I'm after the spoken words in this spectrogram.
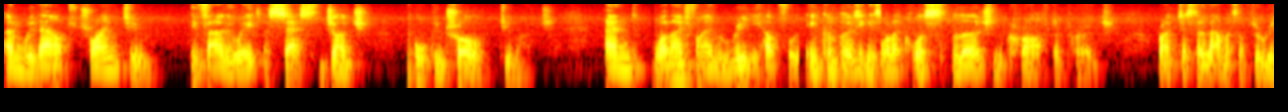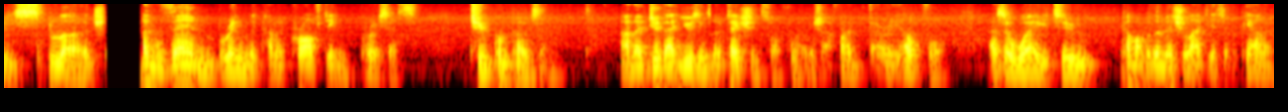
and without trying to evaluate, assess, judge, or control too much. And what I find really helpful in composing is what I call a splurge and craft approach, right? Just allow myself to really splurge and then bring the kind of crafting process to composing. And I do that using notation software, which I find very helpful as a way to come up with initial ideas at the piano,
